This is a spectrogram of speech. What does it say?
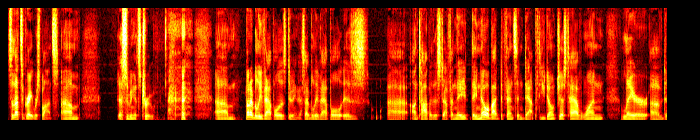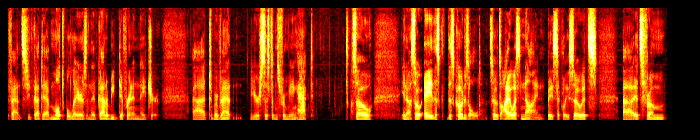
So that's a great response, um, assuming it's true. um, but I believe Apple is doing this. I believe Apple is uh, on top of this stuff, and they they know about defense in depth. You don't just have one layer of defense; you've got to have multiple layers, and they've got to be different in nature uh, to prevent your systems from being hacked. So, you know, so a this this code is old, so it's iOS nine basically. So it's uh, it's from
